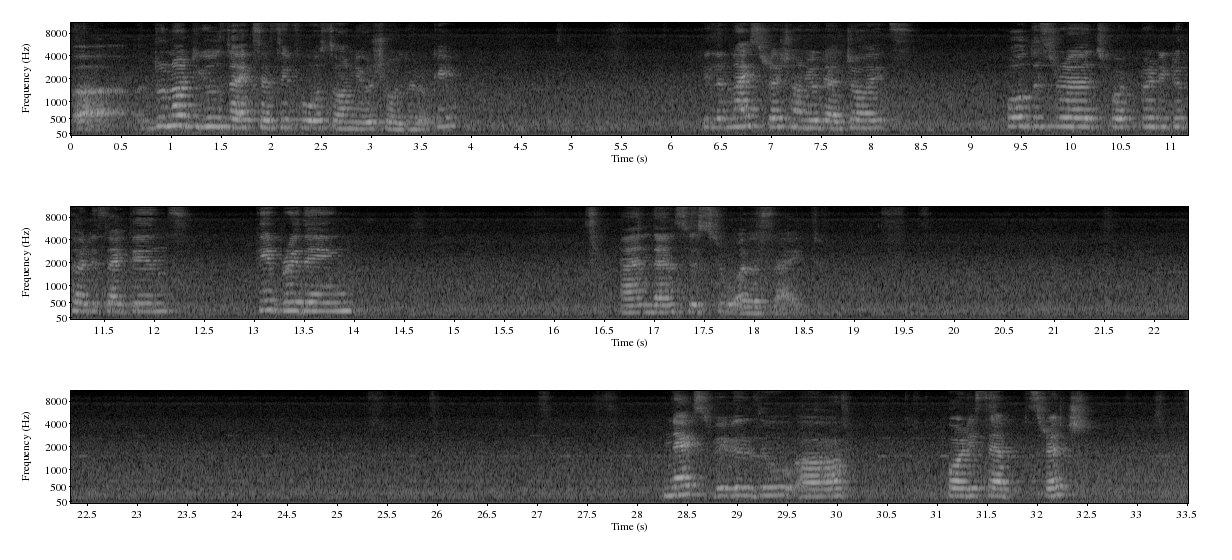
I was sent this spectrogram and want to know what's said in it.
uh, do not use the excessive force on your shoulder, okay? Feel a nice stretch on your deltoids. Hold the stretch for 20 to 30 seconds. Keep breathing. And then switch to other side. Next we will do a quadricep stretch.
